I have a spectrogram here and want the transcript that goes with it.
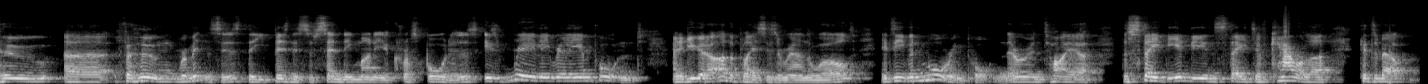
who uh, for whom remittances, the business of sending money across borders, is really, really important. And if you go to other places around the world, it's even more important. There are entire the state, the Indian state of Kerala, gets about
